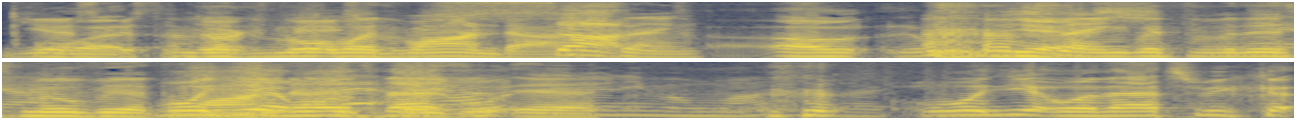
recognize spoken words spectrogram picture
Yes, What? 'cause the With, Dark with, Phoenix Wanda, I'm saying. oh, I'm yes. saying with, with this Yeah. movie with Well, yeah, Wanda. well, I, that's- yeah. didn't even watch Dark Well, yeah, well, that's because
